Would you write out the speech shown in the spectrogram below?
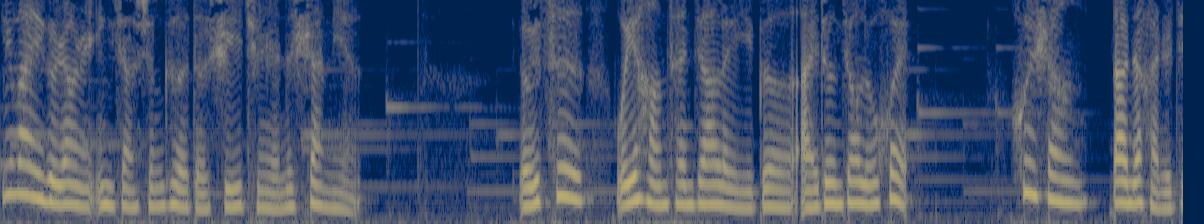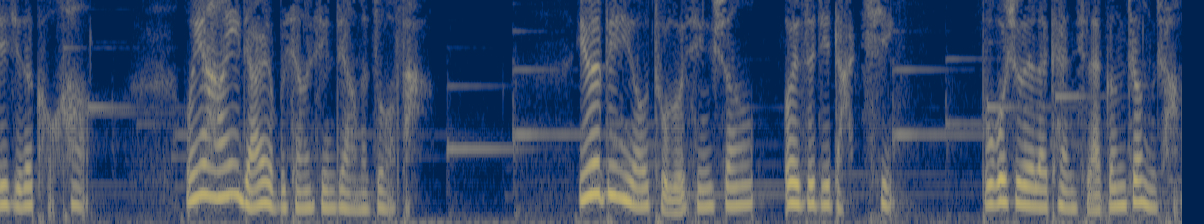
另外一个让人印象深刻的是一群人的善念。有一次，我一行参加了一个癌症交流会，会上大家喊着积极的口号，我一行一点也不相信这样的做法。一位病友吐露心声，为自己打气，不过是为了看起来更正常。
